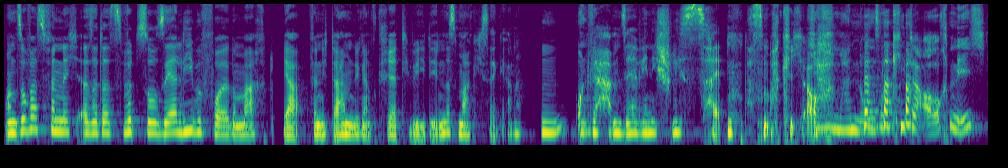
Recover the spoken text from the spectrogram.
Und sowas finde ich, also das wird so sehr liebevoll gemacht. Ja, finde ich, da haben die ganz kreative Ideen. Das mag ich sehr gerne. Mhm. Und wir haben sehr wenig Schließzeiten. Das mag ich auch. Ja, Mann, unsere Kita auch nicht.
